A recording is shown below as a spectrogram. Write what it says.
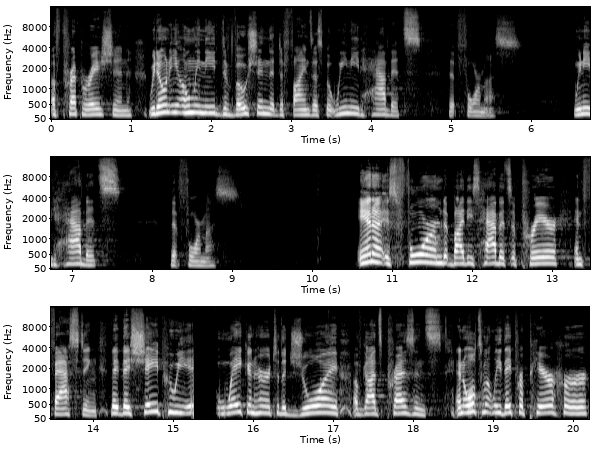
of preparation, we don't only need devotion that defines us, but we need habits that form us. We need habits that form us. Anna is formed by these habits of prayer and fasting. They, they shape who he is, awaken her to the joy of God's presence, and ultimately they prepare her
